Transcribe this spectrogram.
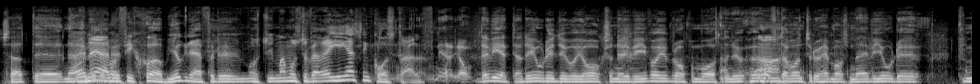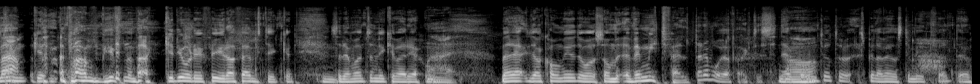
Så att, eh, nej, Och när var- du fick skörbjugg där, för du måste, man måste variera sin kost Alf. Ja, det vet jag. Det gjorde ju du och jag också. när Vi var ju bra på mat. Men nu, hur Ja. ofta var inte du hemma hos mig? Vi gjorde pannbiff med mackor. Det gjorde vi fyra, fem stycken. Så det var inte mycket variation. Nej. Men jag kom ju då som, över mittfältare var jag faktiskt. När jag Ja. kom till Göteborg, spelade vänster mittfält. eh.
